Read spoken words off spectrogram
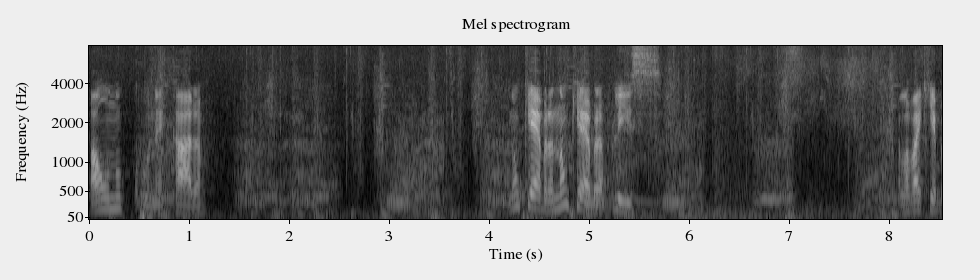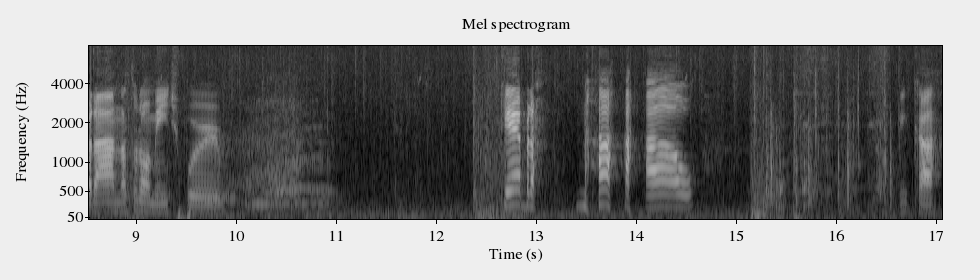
Pau no cu, né, cara? Não quebra, não quebra, please. Ela vai quebrar naturalmente por... Quebra! Não! Vem cá.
